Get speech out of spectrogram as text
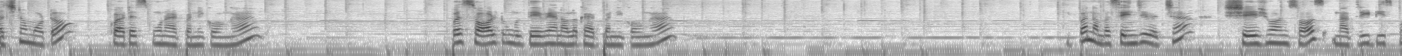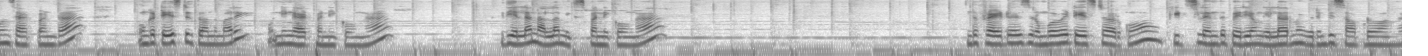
அஜினமோட்டோ குவார்ட்டர் ஸ்பூன் ஆட் பண்ணிக்கோங்க. இப்போ சால்ட் உங்களுக்கு தேவையான அளவுக்கு ஆட் பண்ணிக்கோங்க. இப்போ நம்ம செஞ்சு வச்ச ஷேஷ்வான் சாஸ் நான் த்ரீ டீஸ்பூன்ஸ் ஆட் பண்ணுறேன் உங்கள் டேஸ்ட்டுக்கு தகுந்த மாதிரி நீங்கள் ஆட் பண்ணிக்கோங்க. இது எல்லாம் நல்லா மிக்ஸ் பண்ணிக்கோங்க. இந்த ஃப்ரைட் ரைஸ் ரொம்பவே டேஸ்ட்டாக இருக்கும். கிட்ஸ்லேருந்து பெரியவங்க எல்லாருமே விரும்பி சாப்பிடுவாங்க.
